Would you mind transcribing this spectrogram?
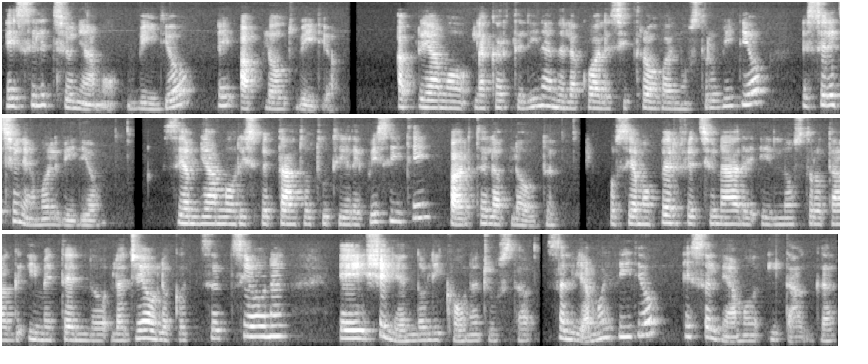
e selezioniamo Video Upload Video. Apriamo la cartellina nella quale si trova il nostro video e selezioniamo il video. Se abbiamo rispettato tutti i requisiti, parte l'upload. Possiamo perfezionare il nostro tag immettendo la geolocalizzazione e scegliendo l'icona giusta. Salviamo il video e salviamo il tag.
